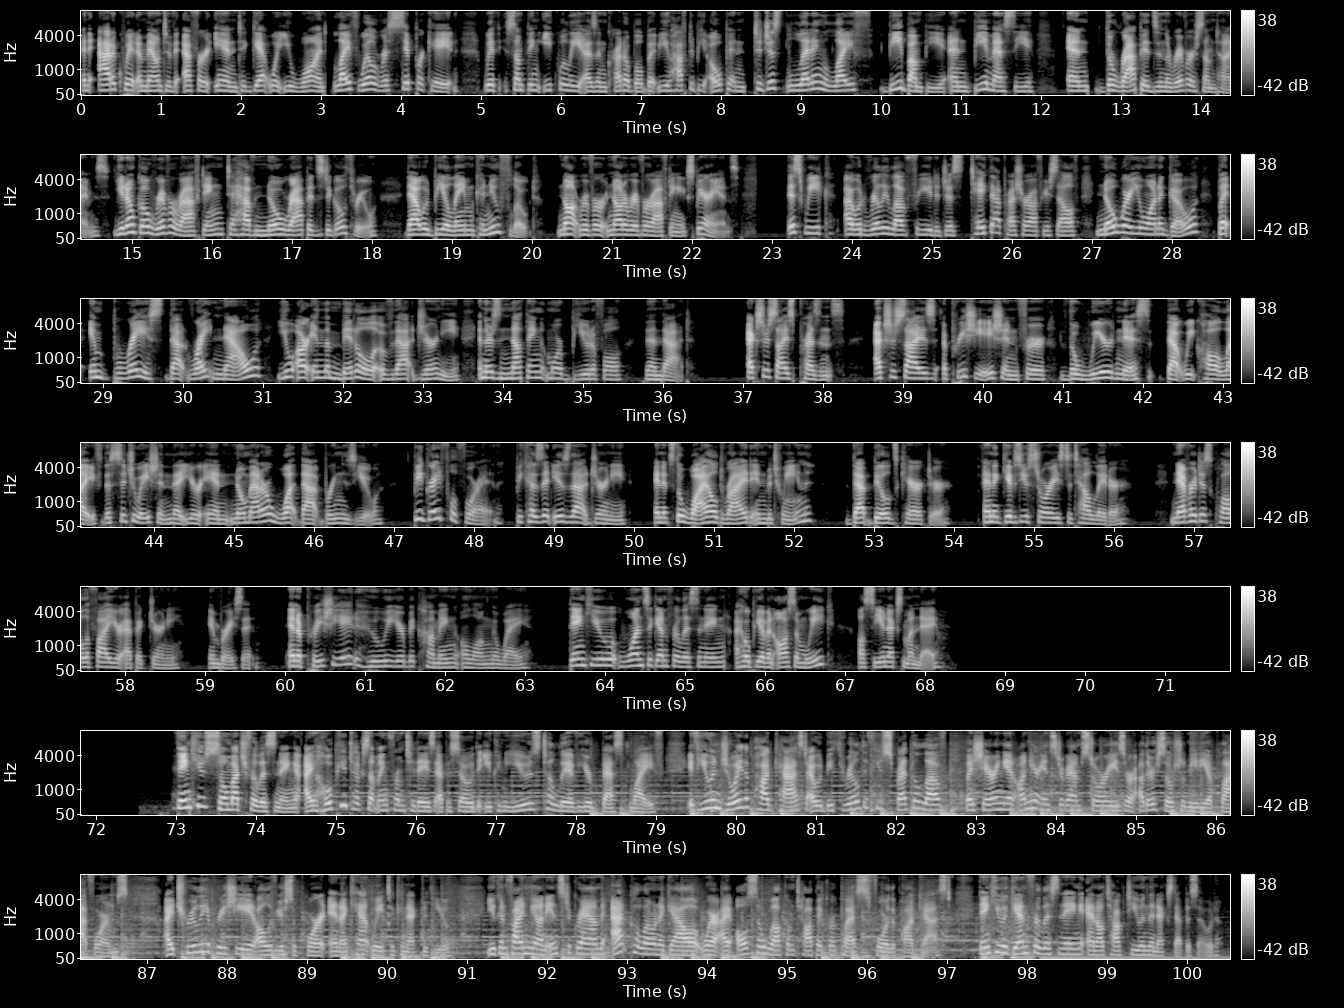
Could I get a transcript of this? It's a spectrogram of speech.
an adequate amount of effort in to get what you want, life will reciprocate with something equally as incredible. But you have to be open to just letting life be bumpy and be messy and the rapids in the river sometimes. You don't go river rafting to have no rapids to go through. That would be a lame canoe float, not river not a river rafting experience. This week, I would really love for you to just take that pressure off yourself, know where you want to go, but embrace that right now you are in the middle of that journey. And there's nothing more beautiful than that. Exercise presence, exercise appreciation for the weirdness that we call life, the situation that you're in, no matter what that brings you. Be grateful for it because it is that journey and it's the wild ride in between that builds character and it gives you stories to tell later. Never disqualify your epic journey, embrace it, and appreciate who you're becoming along the way. Thank you once again for listening. I hope you have an awesome week. I'll see you next Monday. Thank you so much for listening. I hope you took something from today's episode that you can use to live your best life. If you enjoy the podcast, I would be thrilled if you spread the love by sharing it on your Instagram stories or other social media platforms. I truly appreciate all of your support and I can't wait to connect with you. You can find me on Instagram at Kelowna Gal, where I also welcome topic requests for the podcast. Thank you again for listening, and I'll talk to you in the next episode.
